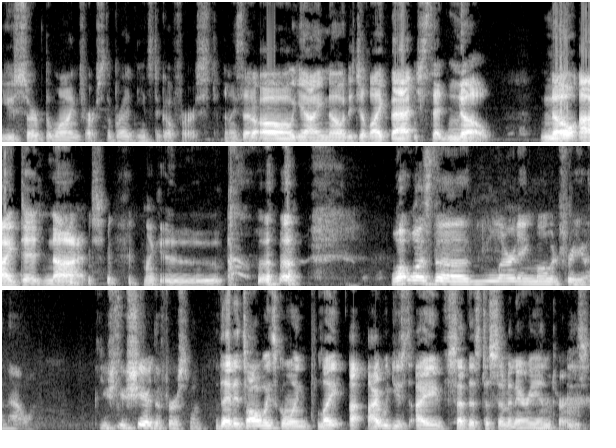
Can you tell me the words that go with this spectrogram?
You served the wine first. The bread needs to go first. And I said, Oh, yeah, I know. Did you like that? And she said, No. No, I did not. I'm like, ooh. What was the learning moment for you in that one? You, you shared the first one. that it's always going like I, I would use I've said this to seminary interns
